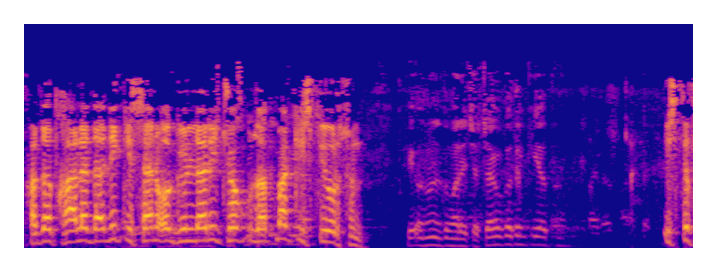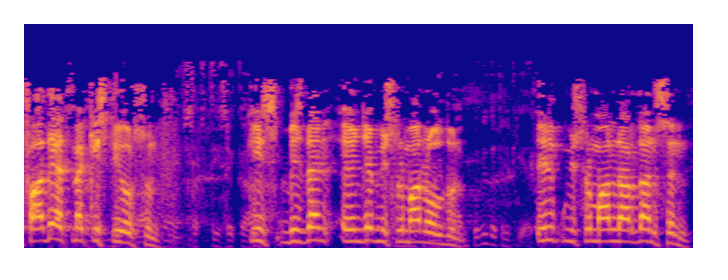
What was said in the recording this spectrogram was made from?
Hazreti Halid dedi ki sen o günleri çok uzatmak istiyorsun. İstifade etmek istiyorsun. Ki bizden önce Müslüman oldun. İlk Müslümanlardansın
